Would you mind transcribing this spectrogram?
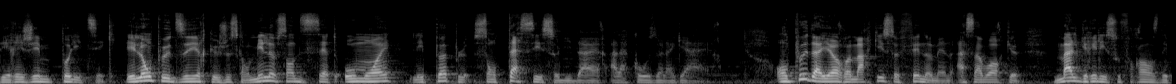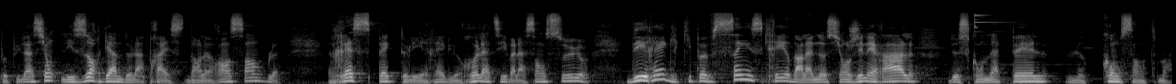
des régimes politiques. Et l'on peut dire que jusqu'en 1917 au moins, les peuples sont assez solidaires à la cause de la guerre. On peut d'ailleurs remarquer ce phénomène, à savoir que, malgré les souffrances des populations, les organes de la presse dans leur ensemble respectent les règles relatives à la censure, des règles qui peuvent s'inscrire dans la notion générale de ce qu'on appelle le consentement.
